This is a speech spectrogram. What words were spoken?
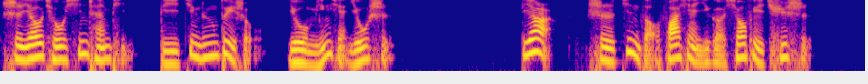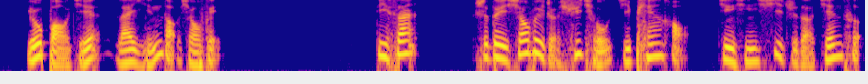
是要求新产品比竞争对手有明显优势；第二是尽早发现一个消费趋势，由宝洁来引导消费。第三，是对消费者需求及偏好进行细致的监测，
